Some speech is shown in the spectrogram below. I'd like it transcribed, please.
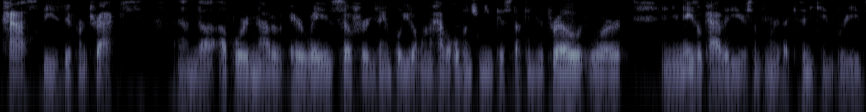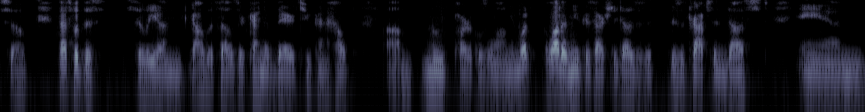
past these different tracts and uh, upward and out of airways. So for example, you don't want to have a whole bunch of mucus stuck in your throat or in your nasal cavity or something like that because then you can't breathe. So that's what this cilia and goblet cells are kind of there to kind of help um, move particles along. And what a lot of mucus actually does is it, is it traps in dust and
